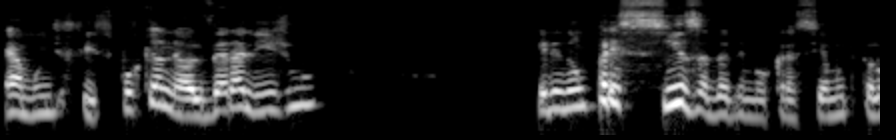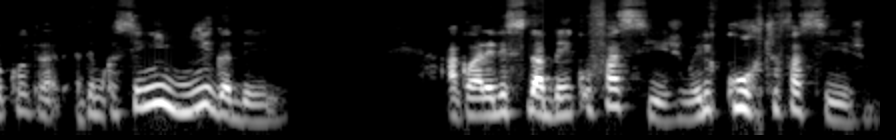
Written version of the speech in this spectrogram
É muito difícil, porque o neoliberalismo ele não precisa da democracia, muito pelo contrário. A democracia é inimiga dele. Agora, ele se dá bem com o fascismo, ele curte o fascismo.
